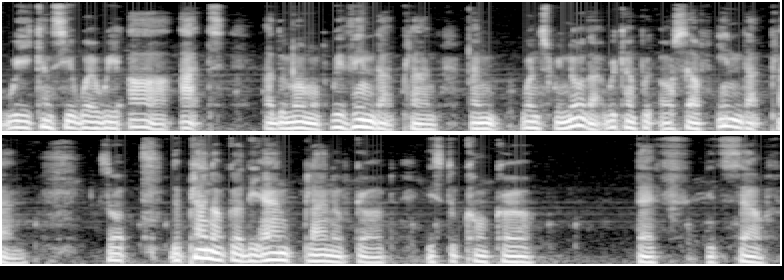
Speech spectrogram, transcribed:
we can see where we are at at the moment within that plan and once we know that we can put ourselves in that plan so the plan of God the end plan of God is to conquer death itself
